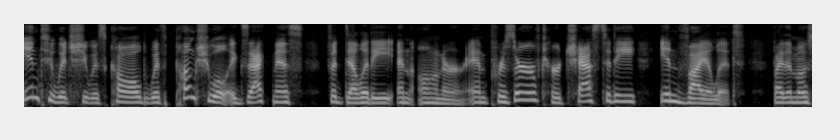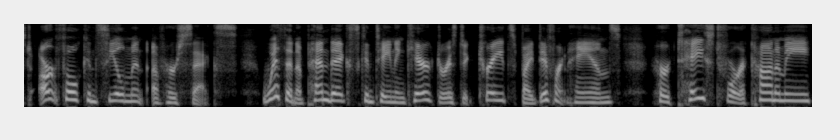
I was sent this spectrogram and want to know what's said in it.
into which she was called with punctual exactness, fidelity, and honor, and preserved her chastity inviolate by the most artful concealment of her sex, with an appendix containing characteristic traits by different hands, her taste for economy,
